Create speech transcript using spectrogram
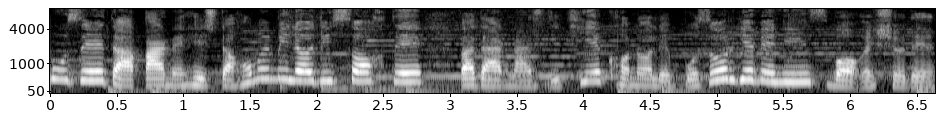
موزه در قرن هجدهم میلادی ساخته و در نزدیکی کانال بزرگ ونیز واقع شده.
